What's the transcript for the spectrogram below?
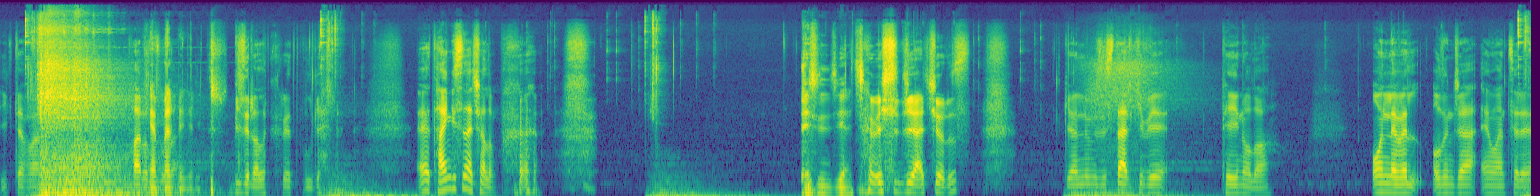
İlk defa parıltılı Mükemmel beceridir. 1 liralık Red Bull geldi. Evet hangisini açalım? Beşinciyi aç. Beşinciyi açıyoruz. Gönlümüz ister ki bir pain ola. 10 level olunca envantere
